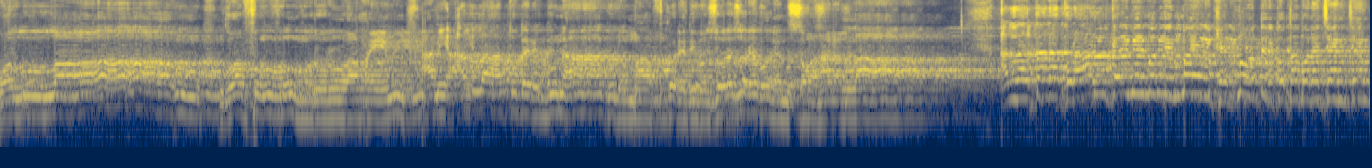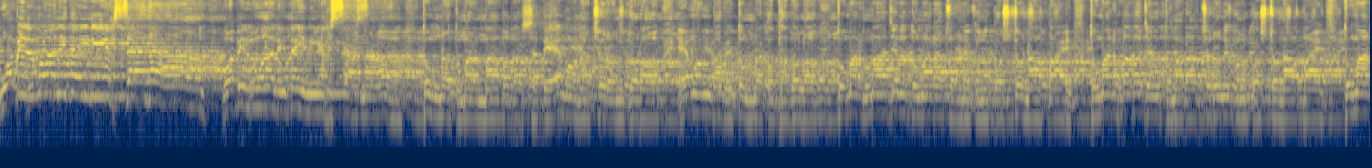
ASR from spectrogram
ওয়াল্লাহ। গফুরুর রহিম। আমি আল্লাহ তোদের গুনাহগুলো মাফ করে দিব। জোরে জোরে বলেন, সুবহানাল্লাহ। আল্লাহ তাআলা কোরআনুল কারীমের মধ্যে মায়ের খেদমতের কথা বলেছেন। ওয়াবিল ওয়ালিদাইনি ইহসানা, ওয়াবিল ওয়ালিদাইনি ইহসানা। তোমরা তোমার মা বাবার সাথে এমন আচরণ করো এমন ভাবে তোমরা কথা বলো। তোমার মা যেন তোমার আচরণে কোনো কষ্ট না পায়, তোমার বাবা যেন তোমার আচরণে কোনো কষ্ট না পায়, তোমার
